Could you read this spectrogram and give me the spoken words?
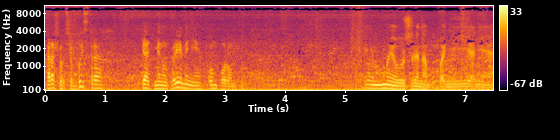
Хорошо, все быстро. 5 минут времени. Пумпурум. И мы уже на Баньяне.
